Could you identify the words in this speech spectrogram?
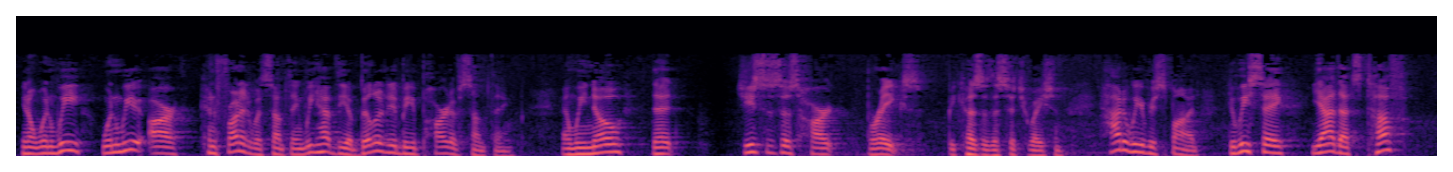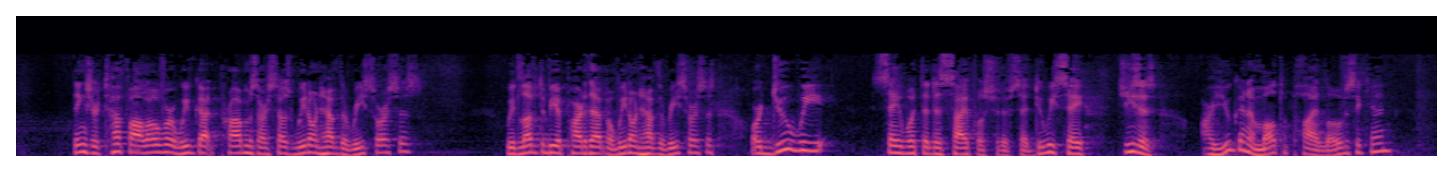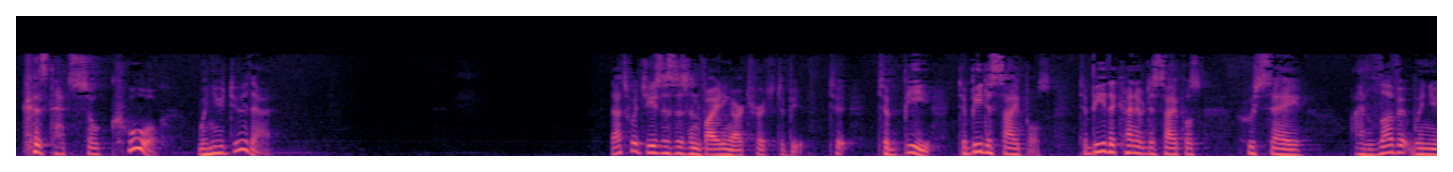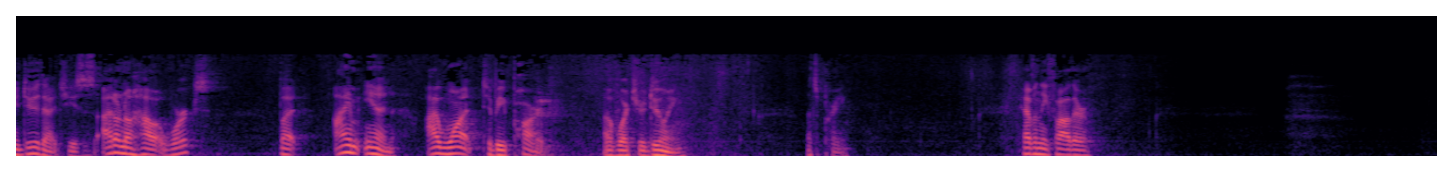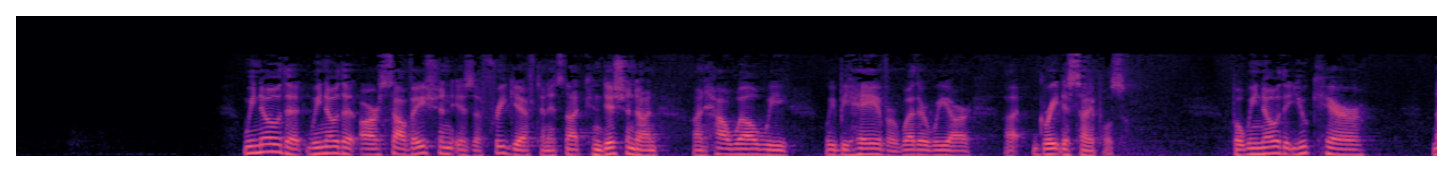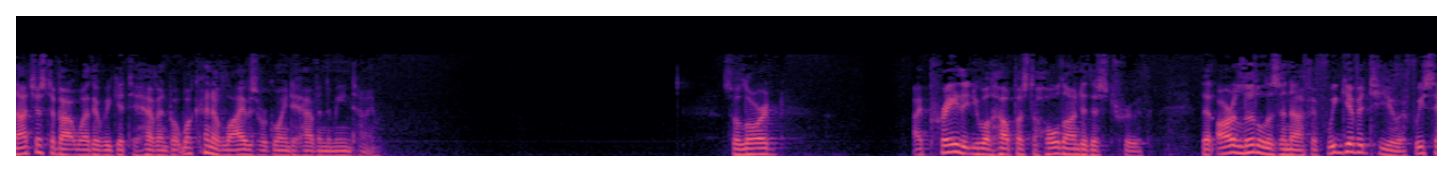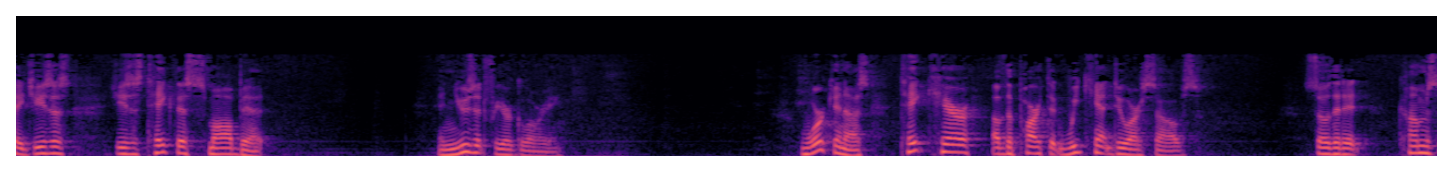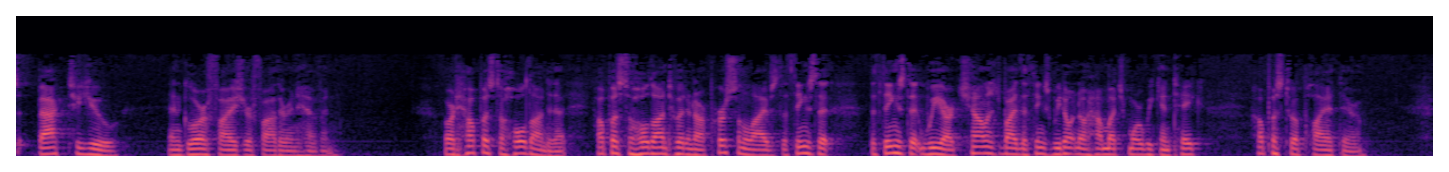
You know, when we, when we are confronted with something, we have the ability to be part of something, and we know that Jesus' heart breaks because of the situation. How do we respond? Do we say, yeah, that's tough? Things are tough all over. We've got problems ourselves. We don't have the resources. We'd love to be a part of that, but we don't have the resources. Or do we say what the disciples should have said? Do we say, Jesus, are you going to multiply loaves again? Cause that's so cool when you do that. That's what Jesus is inviting our church to be, to, to be, to be disciples, to be the kind of disciples who say, I love it when you do that, Jesus. I don't know how it works, but I'm in. I want to be part of what you're doing. Let's pray. Heavenly Father, we know that, we know that our salvation is a free gift and it's not conditioned on, on how well we, we behave or whether we are uh, great disciples. But we know that you care not just about whether we get to heaven, but what kind of lives we're going to have in the meantime. So Lord, I pray that you will help us to hold on to this truth, that our little is enough. If we give it to you, if we say, Jesus, Jesus, take this small bit and use it for your glory. Work in us. Take care of the part that we can't do ourselves so that it comes back to you and glorifies your Father in heaven. Lord, help us to hold on to that. Help us to hold on to it in our personal lives, the things that, the things that we are challenged by, the things we don't know how much more we can take. Help us to apply it there.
